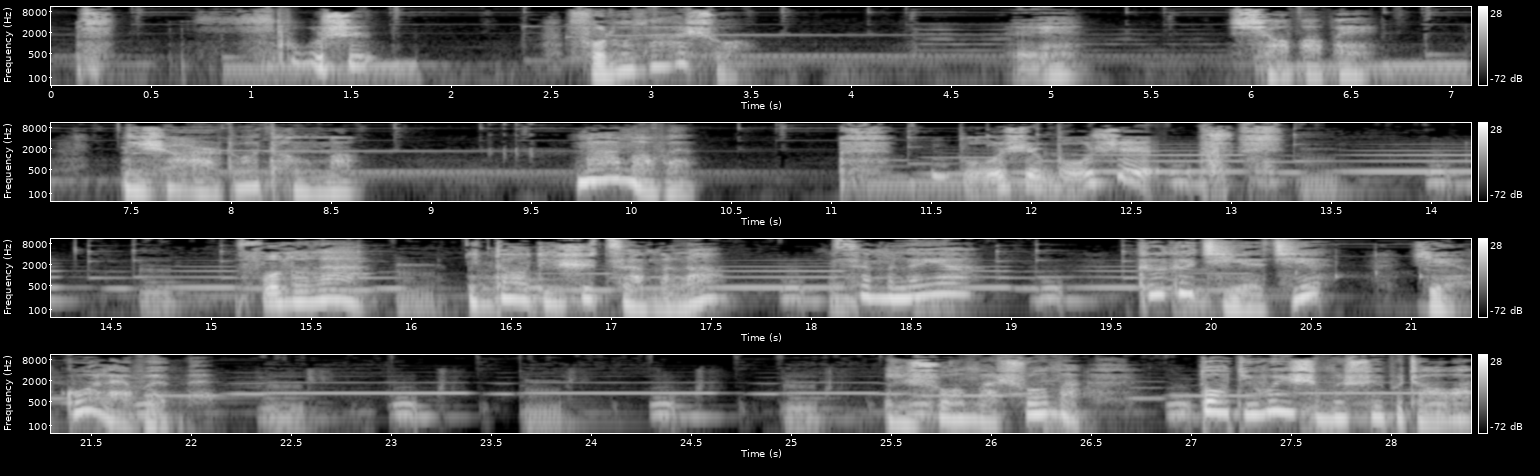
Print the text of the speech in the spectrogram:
不是，弗罗拉说：“哎，小宝贝，你是耳朵疼吗？”妈妈问：“不是，不是。”弗罗拉。你到底是怎么了？怎么了呀？哥哥姐姐也过来问问。说嘛说嘛，到底为什么睡不着啊？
